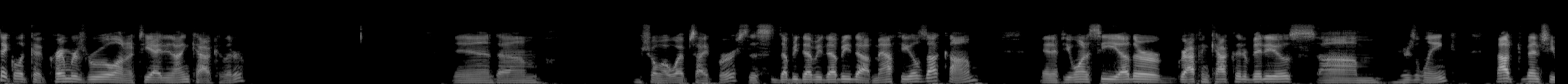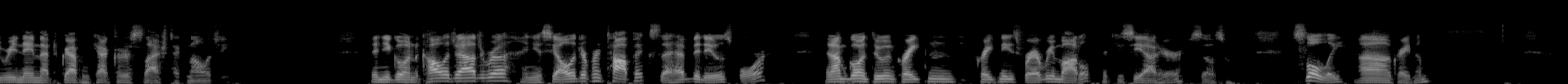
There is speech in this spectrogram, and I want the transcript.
take a look at Cramer's rule on a TI-89 calculator. And um, show my website first. This is www.mathheals.com. And if you want to see other graphing calculator videos, um, here's a link. I'll eventually rename that to graphing calculator slash technology. Then you go into college algebra and you see all the different topics that I have videos for. And I'm going through and creating, creating these for every model that you see out here. So, so slowly uh, creating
